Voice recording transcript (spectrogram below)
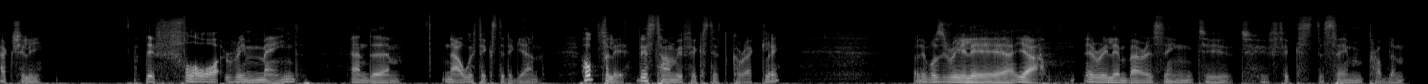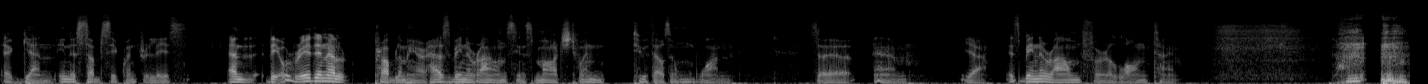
actually the flaw remained, and um, now we fixed it again. Hopefully, this time we fixed it correctly. But it was really, uh, yeah, really embarrassing to to fix the same problem again in a subsequent release. And the original problem here has been around since March 20, 2001. So um, yeah, it's been around for a long time.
